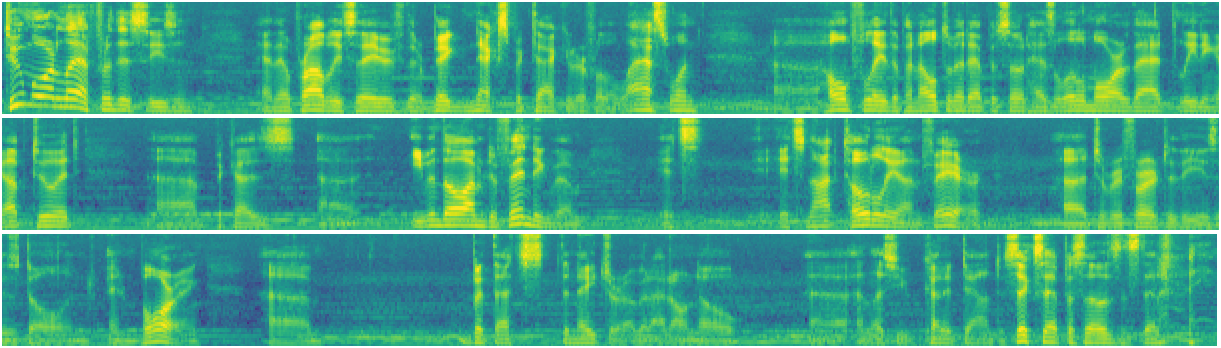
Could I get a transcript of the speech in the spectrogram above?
Two more left for this season. And they'll probably save their big next spectacular for the last one. Uh, hopefully, the penultimate episode has a little more of that leading up to it. Uh, because uh, even though I'm defending them, it's it's not totally unfair uh, to refer to these as dull and, and boring. Um, but that's the nature of it. I don't know uh, unless you cut it down to six episodes instead of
